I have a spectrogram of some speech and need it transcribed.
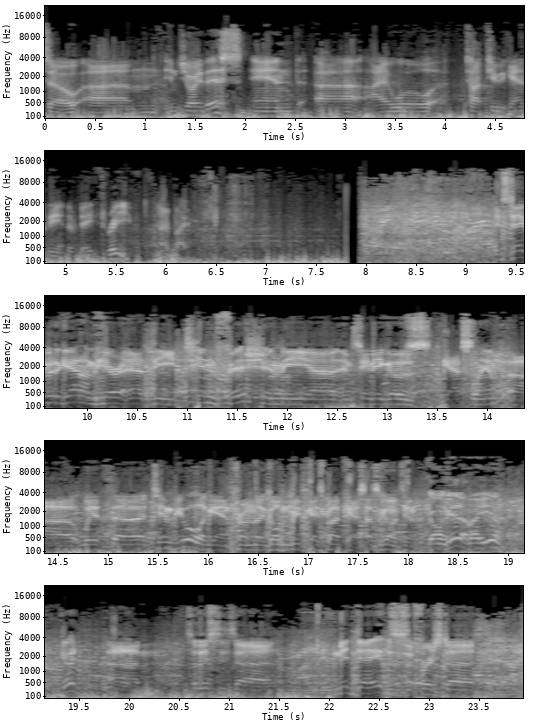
So um, enjoy this, and uh, I will talk to you again at the end of day three. Right, bye. It's David again. I'm here at the Tin Fish in the uh, in San Diego's Gas Lamp uh, with uh, Tim Buell again from the Golden Briefcase podcast. How's it going, Tim? Going good. How about you? Good. Um, so this is uh, midday. This is the first uh,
